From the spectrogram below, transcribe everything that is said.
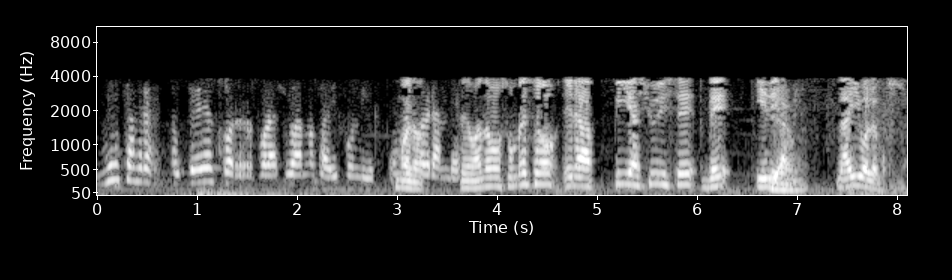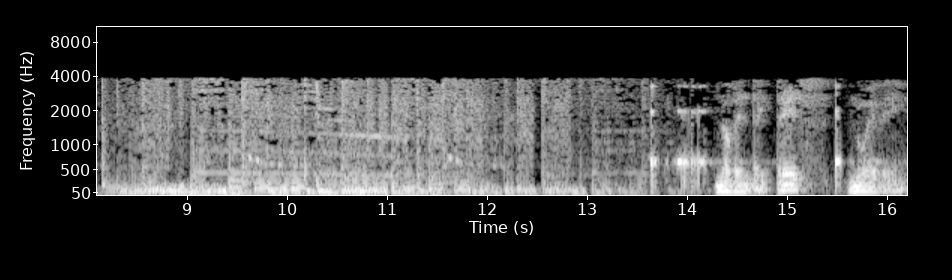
muchas gracias a ustedes por, por ayudarnos a difundir. Un Bueno, beso grande. te mandamos un beso. Era Pía Yudice de Ideame. Ahí volvemos. noventa y tres nueve.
